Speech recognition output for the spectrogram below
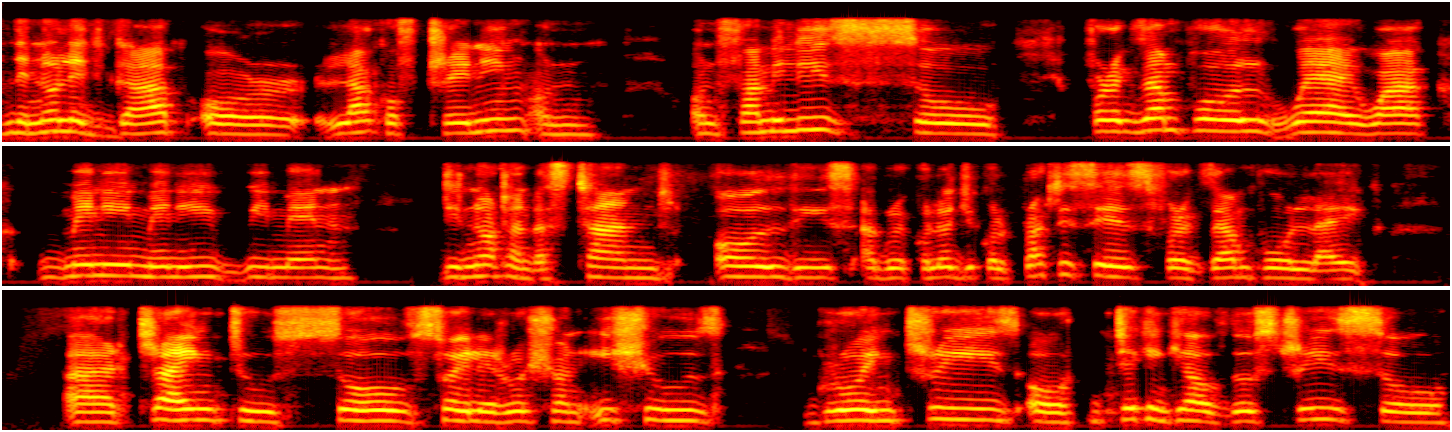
the knowledge gap or lack of training on, on families. So for example, where I work, many, many women did not understand all these agroecological practices, for example, like uh, trying to solve soil erosion issues, growing trees or taking care of those trees. So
